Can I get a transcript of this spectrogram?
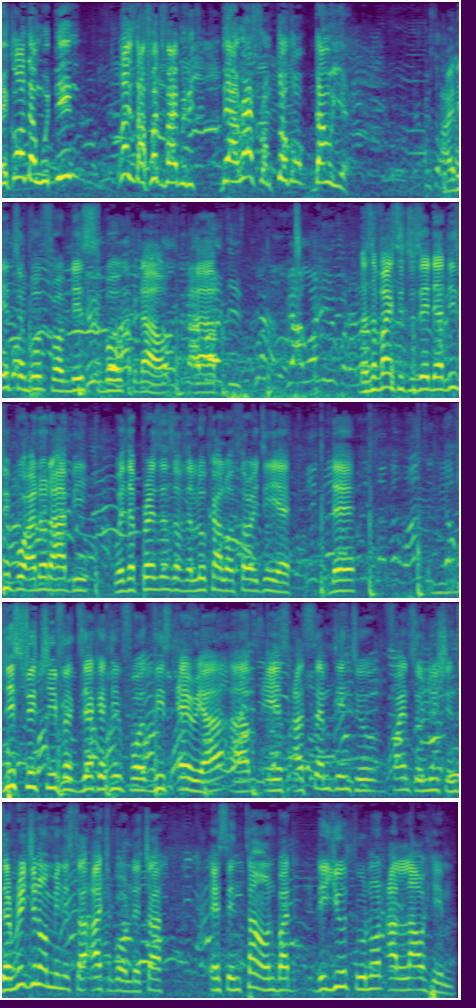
They called them within less than 45 minutes. They arrived from Togo down here. I need to move from this smoke now. Uh, but suffice it to say that these people are not happy with the presence of the local authority here. The district chief executive for this area uh, is attempting to find solutions. The regional minister, Archibald Letsa, is in town, but the youth will not allow him.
